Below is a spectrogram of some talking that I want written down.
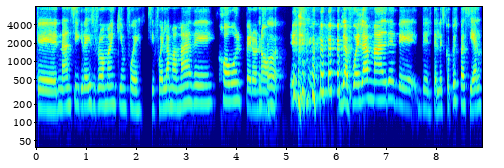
que Nancy Grace Roman, ¿quién fue? Si fue la mamá de Hubble, pero no. O sea, fue la madre del telescopio espacial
